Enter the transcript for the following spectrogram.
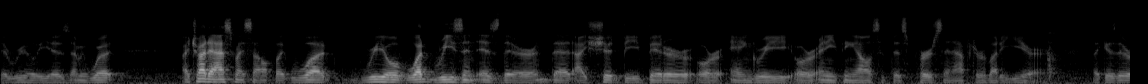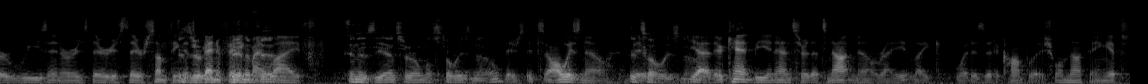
there really is. I mean, what I try to ask myself, like, what real, what reason is there that I should be bitter or angry or anything else at this person after about a year? Like, is there a reason, or is there is there something Is that's there benefiting my life? And is the answer almost always no? There's, it's always no. It's There- always no. Yeah, there can't be an answer that's not no, right? Like, what does it accomplish? Well, nothing. If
